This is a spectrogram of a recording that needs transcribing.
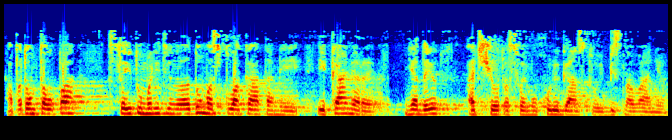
А потом толпа стоит у молитвенного дома с плакатами и камеры, не отдает отчета своему хулиганству и беснованию.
